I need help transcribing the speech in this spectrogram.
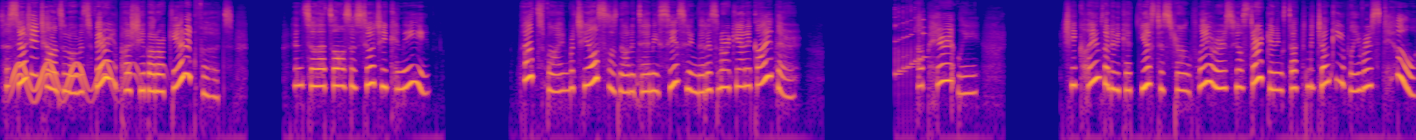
Sasuji mom is very pushy about organic foods. And so that's all Sasuji can eat. That's fine, but she also is not into any seasoning that isn't organic either. Apparently, she claims that if you get used to strong flavors, you'll start getting sucked into junky flavors too.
